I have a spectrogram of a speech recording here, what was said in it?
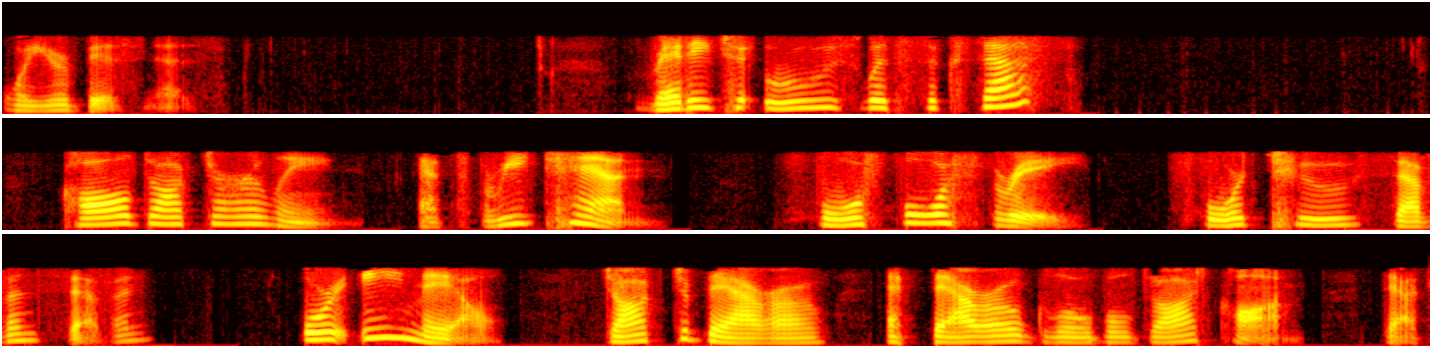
or your business. Ready to ooze with success? Call Dr. Arlene at 310 443 4277 or email Dr. Barro at barroglobal.com. That's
